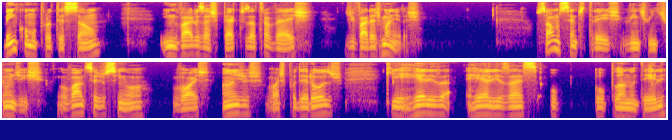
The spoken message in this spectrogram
bem como proteção em vários aspectos através de várias maneiras. O Salmo 103, 20 e 21 diz: Louvado seja o Senhor, vós, anjos, vós poderosos, que realiza, realizais o, o plano dele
